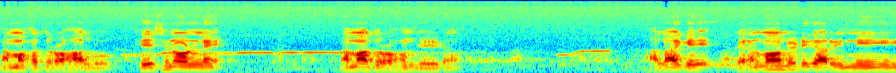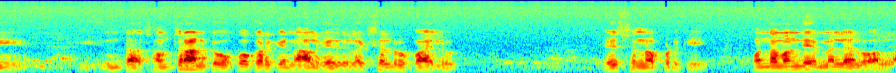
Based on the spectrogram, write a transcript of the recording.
నమ్మక ద్రోహాలు చేసిన వాళ్ళనే నమ్మద్రోహం చేయడం అలాగే జగన్మోహన్ రెడ్డి గారు ఇన్ని ఇంత సంవత్సరానికి ఒక్కొక్కరికి నాలుగైదు లక్షల రూపాయలు వేస్తున్నప్పటికీ కొంతమంది ఎమ్మెల్యేల వల్ల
